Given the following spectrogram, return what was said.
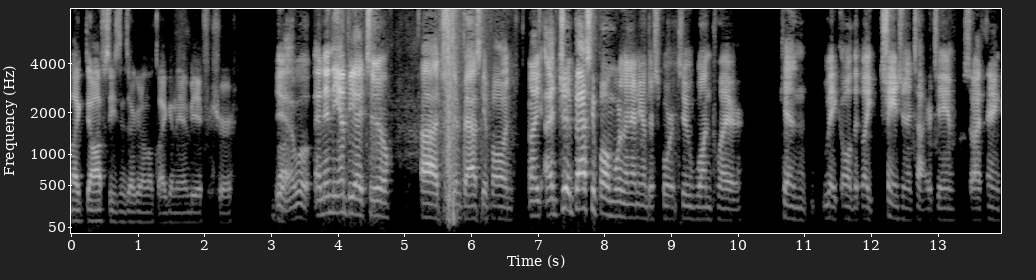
like the off seasons are going to look like in the NBA for sure. But, yeah, well, and in the NBA too, uh, just in basketball and like I, basketball more than any other sport too. One player can make all the like change an entire team. So I think,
